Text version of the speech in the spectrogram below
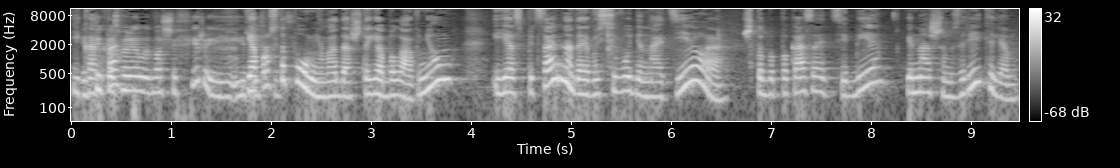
И, и ты раз... посмотрела наш эфир? И, и я просто спец... помнила, да, что я была в нем, и я специально, да, его сегодня надела, чтобы показать тебе и нашим зрителям,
